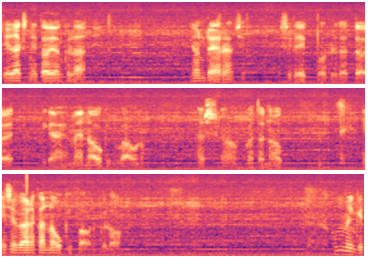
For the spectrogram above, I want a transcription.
Tietääkseni toi on kyllä Jonderen silippuri tai toi mikä meidän Noukin vaunu. Tässä on, kato Nouk. Ei se ainakaan Noukin vaunu kyllä on. Kumminkin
